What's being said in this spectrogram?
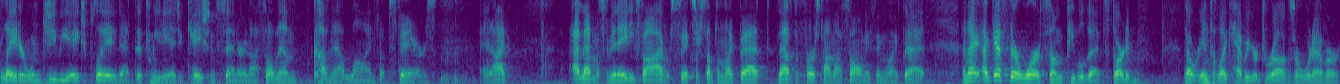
later when GBH played at the community education center and I saw them cutting out lines upstairs. And I, I that must have been 85 or 6 or something like that. That was the first time I saw anything like that. And I, I guess there were some people that started that were into like heavier drugs or whatever.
